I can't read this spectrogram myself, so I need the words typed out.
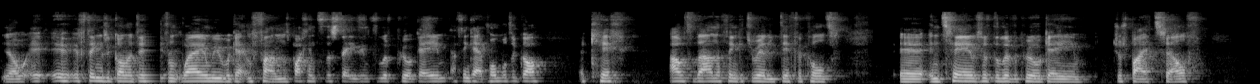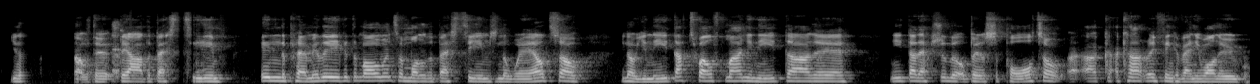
you know, if, if things had gone a different way and we were getting fans back into the stadium for the Liverpool game, I think everyone would have got a kick out of that. And I think it's really difficult uh, in terms of the Liverpool game just by itself. You know, they, they are the best team in the Premier League at the moment and one of the best teams in the world. So, you know, you need that 12th man, you need that. Uh, need that extra little bit of support. So I, I can't really think of anyone who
